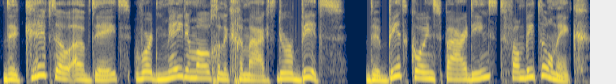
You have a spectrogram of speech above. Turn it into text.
De crypto-update wordt mede mogelijk gemaakt door Bits, de bitcoin-spaardienst van Bitonic.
